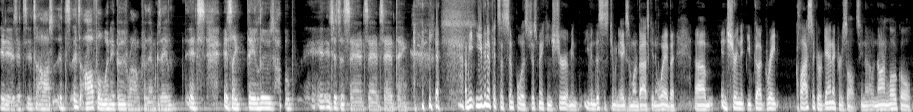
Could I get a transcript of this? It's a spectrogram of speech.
It is. It's it's awesome. It's it's awful when it goes wrong for them because they it's it's like they lose hope. It's just a sad, sad, sad thing. yeah. I mean, even if it's as simple as just making sure, I mean, even this is too many eggs in one basket in a way, but um, ensuring that you've got great classic organic results, you know, non local.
